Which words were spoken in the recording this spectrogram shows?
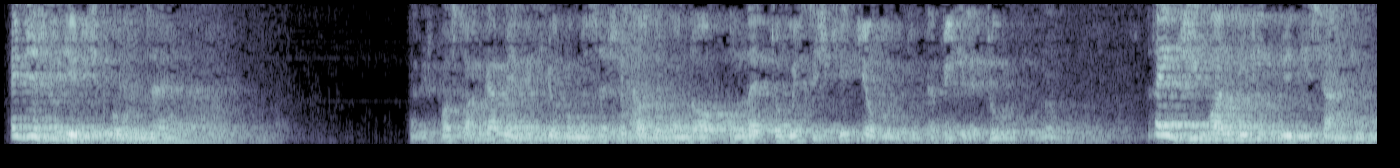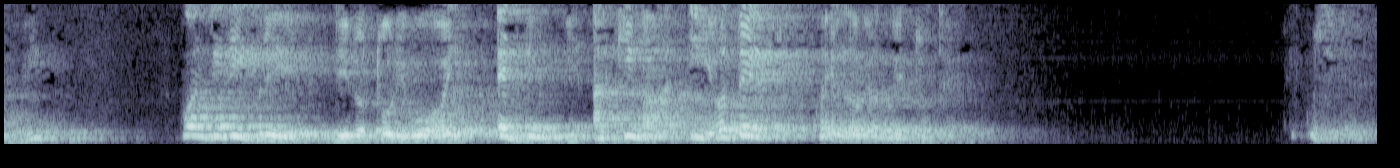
E Gesù gli risponde, ha risposto anche a me perché io come sacerdote quando ho letto questi scritti ho voluto capire tutto. No? Leggi quanti libri di santi vuoi, quanti libri di dottori vuoi e dimmi a chi mai io ho detto quello che ho detto a te. E così è.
